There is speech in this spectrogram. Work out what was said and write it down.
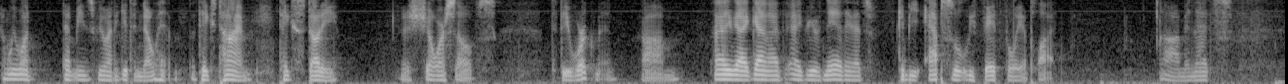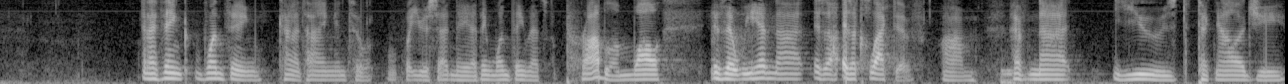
and we want that means we want to get to know Him. It takes time, it takes study, to show ourselves to be workmen. Um, I think that, again, I, I agree with Nate. I think that's can be absolutely faithfully applied, um, and that's and I think one thing, kind of tying into what you said, Nate, I think one thing that's a problem, while is that we have not, as a, as a collective, um, have not used technology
